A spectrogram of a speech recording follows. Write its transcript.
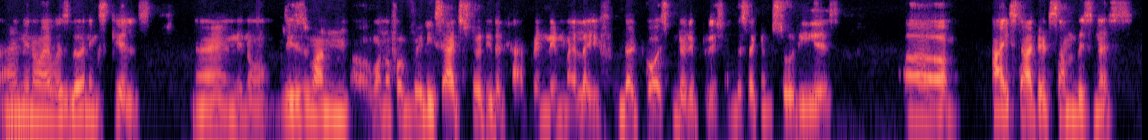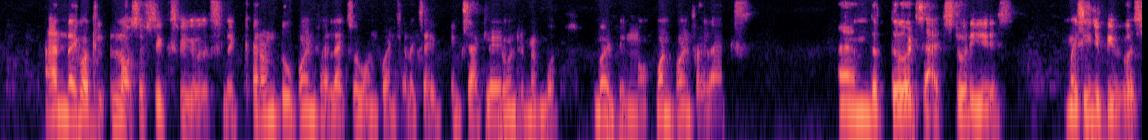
And, you know, I was learning skills. And, you know, this is one, uh, one of a very sad story that happened in my life that caused me to depression. The second story is, uh, I started some business and I got mm-hmm. loss of six figures, like around 2.5 lakhs or 1.5 lakhs. I exactly I don't remember, but you know 1.5 lakhs. And the third sad story is my CGPA was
